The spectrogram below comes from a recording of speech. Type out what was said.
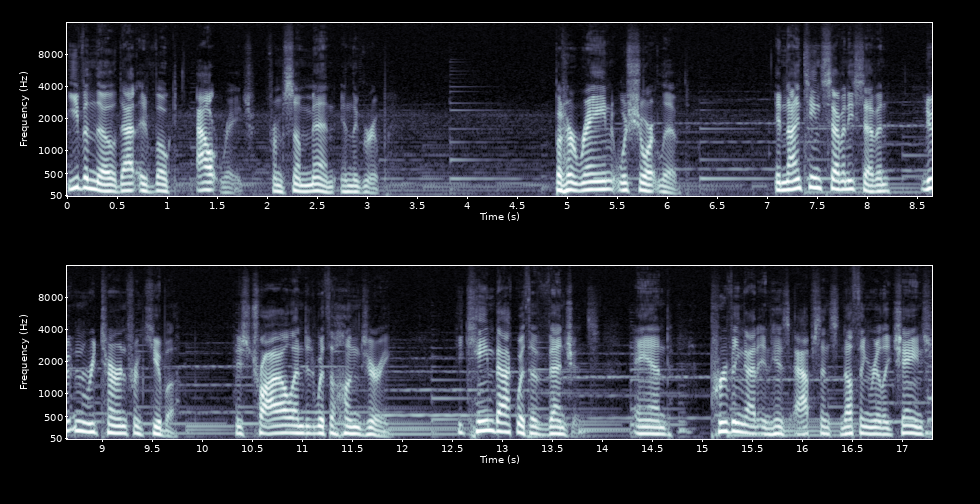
even though that evoked outrage from some men in the group. But her reign was short lived. In 1977, Newton returned from Cuba. His trial ended with a hung jury. He came back with a vengeance, and, proving that in his absence nothing really changed,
